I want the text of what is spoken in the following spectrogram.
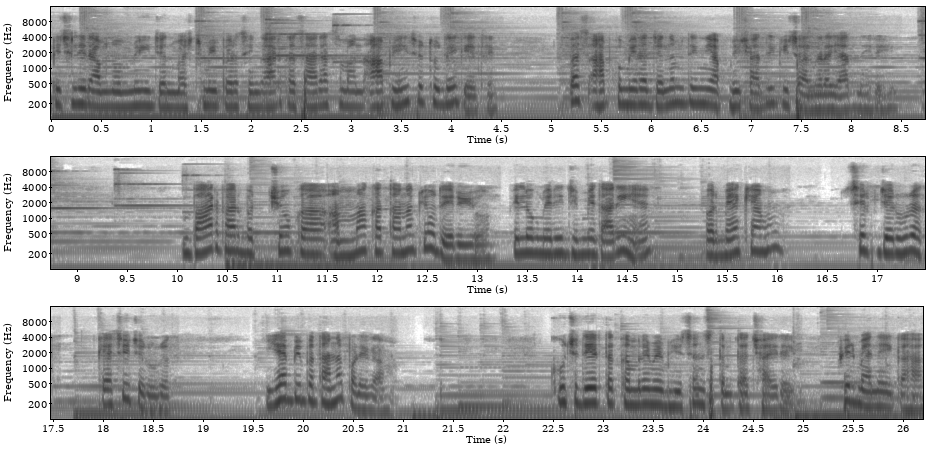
पिछली रामनवमी, जन्माष्टमी पर श्रृंगार का सारा सामान आप यहीं से तो ले गए थे। बस आपको मेरा जन्मदिन या अपनी शादी की सालगिरह याद नहीं रही। बार बार बच्चों का, अम्मा का ताना क्यों दे रही हो? ये लोग मेरी ज़िम्मेदारी हैं, और मैं क्या हूँ? सिर्फ़ ज़रूरत, कैसी ज़रूरत? यह भी बताना पड़ेगा। कुछ देर तक कमरे में भीषण स्तंभता छाई रही। फिर मैंने ही कहा,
